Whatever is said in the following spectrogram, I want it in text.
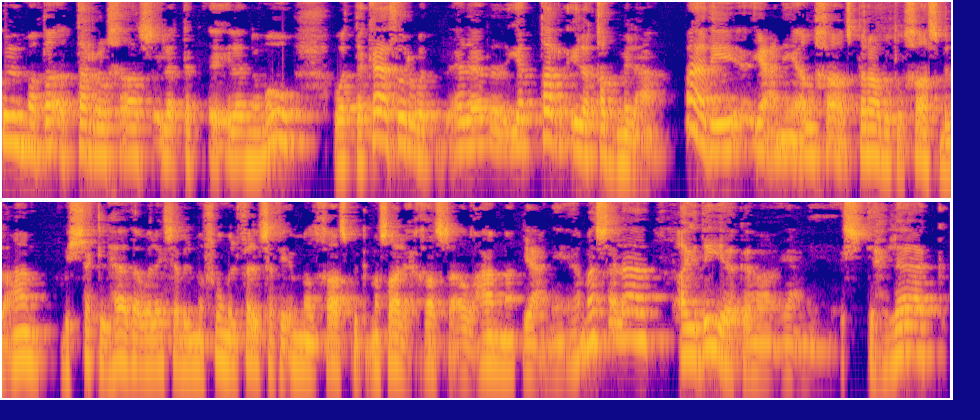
كل ما اضطر الخاص إلى إلى النمو والتكاثر يضطر إلى قضم العام. هذه يعني الخاص ترابط الخاص بالعام بالشكل هذا وليس بالمفهوم الفلسفي إما الخاص بمصالح خاصة أو عامة. يعني مسألة أيضية كما يعني استهلاك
